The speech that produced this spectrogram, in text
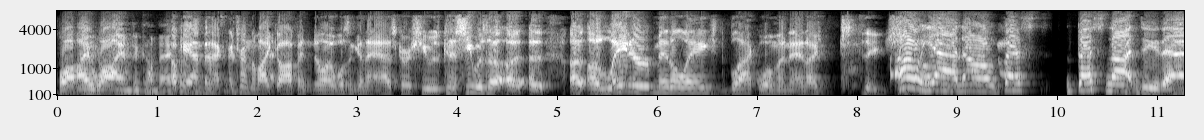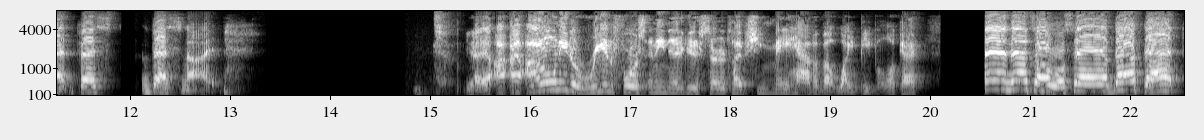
Well, I want him to come back. Okay, I'm an back. I turned the mic off, and no, I wasn't going to ask her. She was because she was a a, a, a later middle-aged black woman, and I. She Oh yeah, no, best best not do that. Best best not. Yeah, I, I I don't need to reinforce any negative stereotypes she may have about white people. Okay. And that's all we'll say about that.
